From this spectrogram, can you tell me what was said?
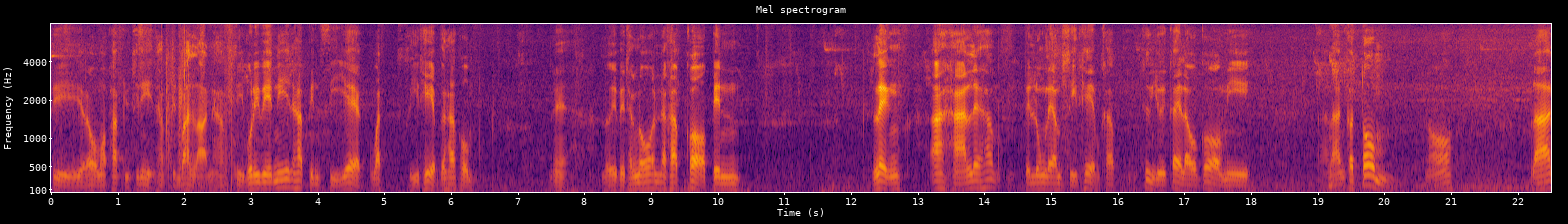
ที่เรามาพักอยู่ที่นี่นะครับ เป็นบ้านหลานนะครับนี่บริเวณนี้นะครับ เป็นสี่แยกวัดศรีเทพนะครับ ผมเนี่ยเลยไปทางโน้นนะครับ ก็เป็นแหล่งอาหารเลยครับ เป็นโรงแรมสีเทพครับ ซึ่งอยู่ใกล้เราก็มีร้านข้าวต้มเนาะร้าน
